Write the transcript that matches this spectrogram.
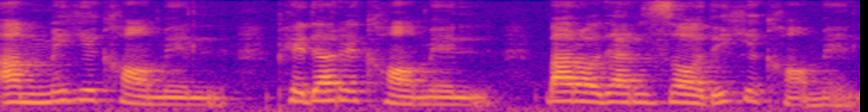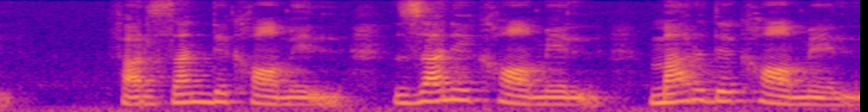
عمه کامل پدر کامل برادر زاده کامل فرزند کامل زن کامل مرد کامل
